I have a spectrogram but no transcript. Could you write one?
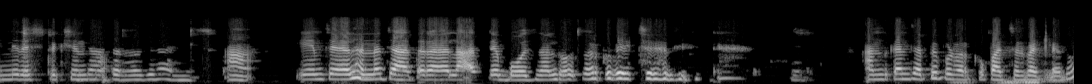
ఇన్ని రెస్ట్రిక్షన్స్ ఏం చేయాలన్నా జాతర లాస్ట్ డే భోజనాలు రోజు వరకు వెయిట్ చేయాలి. అందుకని చెప్పి ఇప్పటి వరకు పచ్చడి పెట్టలేదు.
